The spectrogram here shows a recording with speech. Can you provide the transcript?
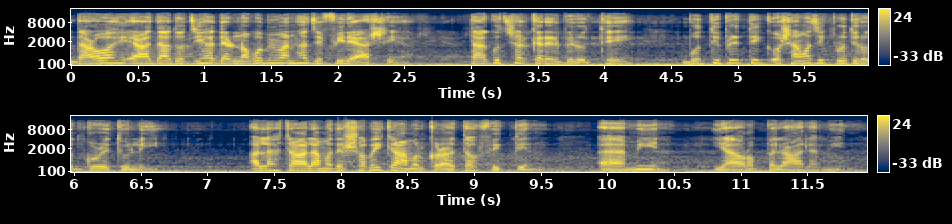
দাওয়াহ এরাদাদ ও জিহাদের নববিমান হাজে ফিরে আসি। তাগুদ সরকারের বিরুদ্ধে বুদ্ধিবৃত্তিক ও সামাজিক প্রতিরোধ গড়ে তুলি। আল্লাহ তাআলা আমাদের সবাইকে আমল করার তৌফিক দিন। আমিন। ইয়া রব্বাল আলামিন।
